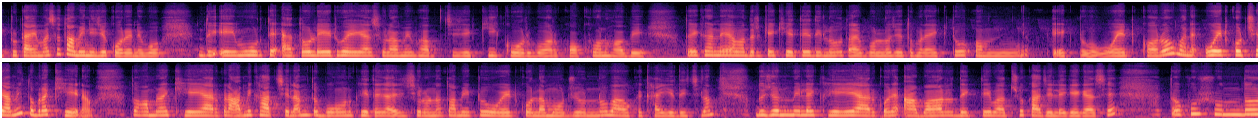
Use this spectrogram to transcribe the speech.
একটু টাইম আছে তো আমি নিজে করে নেব। কিন্তু এই মুহূর্তে এত লেট হয়ে গেছিল, আমি ভাবছি যে কি করব আর কখন হবে? তো এখানে আমাদেরকে খেতে দিল, তাই বলল যে তোমরা একটু একটু ওয়েট করো মানে ওয়েট করছি আমি, তোমরা খেয়ে নাও। তো আমরা খেয়ে আর আমি খাচ্ছিলাম, তো বোন খেতে চাইছিল না, তো আমি একটু ওয়েট করলাম ওর জন্য বা ওকে খাইয়ে দিচ্ছিলাম। দুজন মিলে খেয়ে আর করে আবার দেখতেই পাচ্ছ কাজে লেগে গেছে। তো খুব সুন্দর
